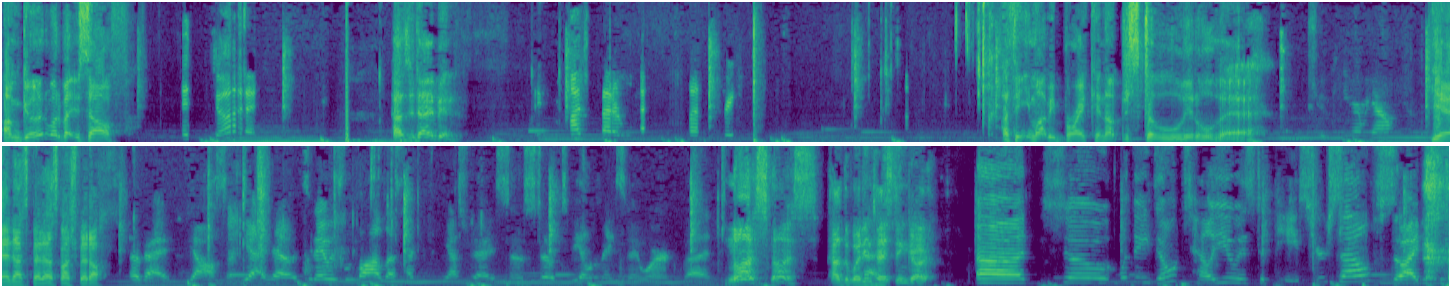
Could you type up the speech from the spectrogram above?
I'm good. What about yourself? It's good. How's your day been? It's much better. I think you might be breaking up just a little there. Shoot, Can you hear me now? Yeah, that's better. That's much better. Okay. Yeah, awesome. Yeah, no, today was a lot less hectic than yesterday, so stoked to be able to make today work. But Nice, nice. How'd the wedding tasting go? Uh, so what they don't tell you is to pace yourself. So I just,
